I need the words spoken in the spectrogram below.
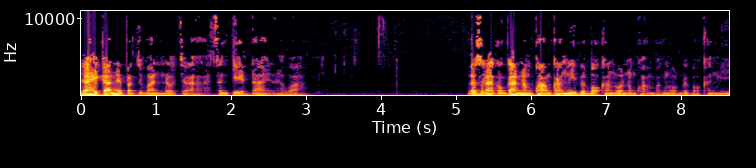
ยาเหตุการณ์ในปัจจุบันเราจะสังเกตได้นะว่า ลักษณะของการนำความครั้งนี้ไปบอกข้างโน้นนำความข้างโน้นไปบอกข้างนี้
